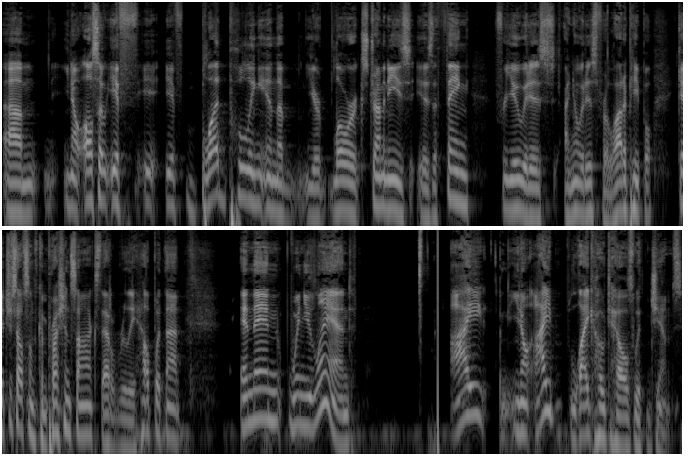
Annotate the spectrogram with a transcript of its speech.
Um, you know, also if if blood pooling in the your lower extremities is a thing for you, it is. I know it is for a lot of people. Get yourself some compression socks. That'll really help with that. And then when you land, I you know I like hotels with gyms.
